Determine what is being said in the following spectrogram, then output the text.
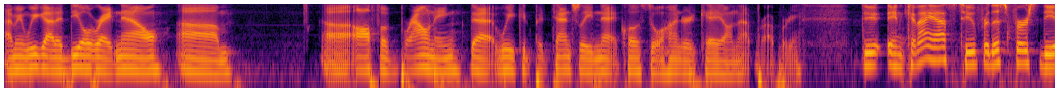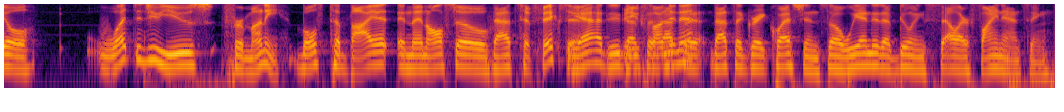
I mean, we got a deal right now um, uh, off of Browning that we could potentially net close to 100k on that property. Do, and can I ask too for this first deal, what did you use for money, both to buy it and then also That's to fix it? Yeah, dude, Are that's a, that's A, that's a great question. So we ended up doing seller financing.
